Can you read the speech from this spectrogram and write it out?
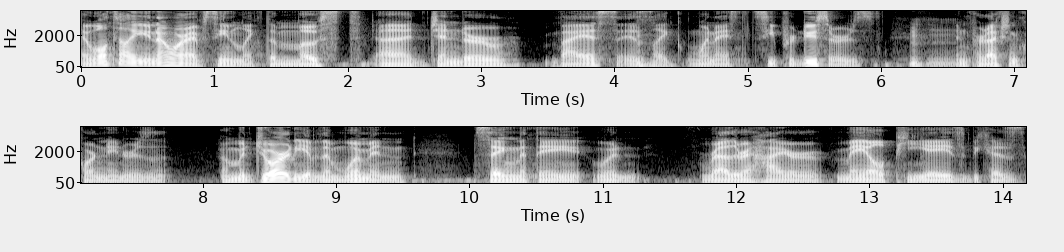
I will tell you, you know, where I've seen like the most uh, gender bias is like when I see producers and production coordinators, a majority of them women saying that they would rather hire male PAs because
